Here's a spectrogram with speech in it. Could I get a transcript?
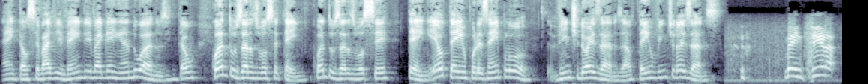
Né? Então você vai vivendo e vai ganhando anos. Então, quantos anos você tem? Quantos anos você tem? Eu tenho, por exemplo, 22 anos. Eu tenho 22 anos. Mentira!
